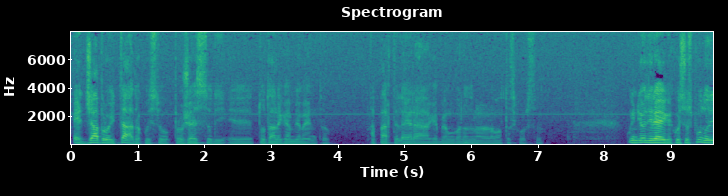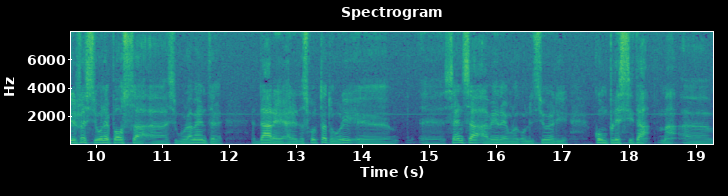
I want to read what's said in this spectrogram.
è già proiettato a questo processo di eh, totale cambiamento, a parte l'era che abbiamo parlato la, la, volta scorsa. Quindi io direi che questo spunto di riflessione possa eh, sicuramente dare ai radioascoltatori, eh, eh, senza avere una condizione di complessità, ma eh,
